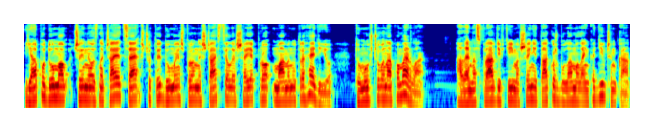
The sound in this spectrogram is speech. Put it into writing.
Я подумав, чи не означає це, що ти думаєш про нещастя лише як про мамину трагедію, тому що вона померла. Але насправді в тій машині також була маленька дівчинка.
